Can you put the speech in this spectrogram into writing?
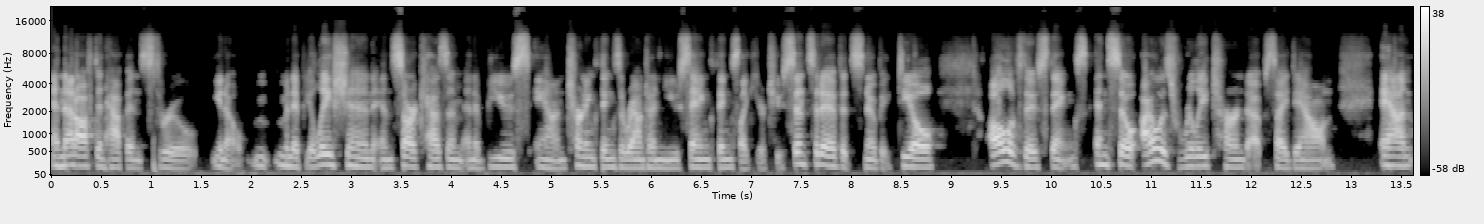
and that often happens through you know m- manipulation and sarcasm and abuse and turning things around on you saying things like you're too sensitive it's no big deal all of those things and so i was really turned upside down and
